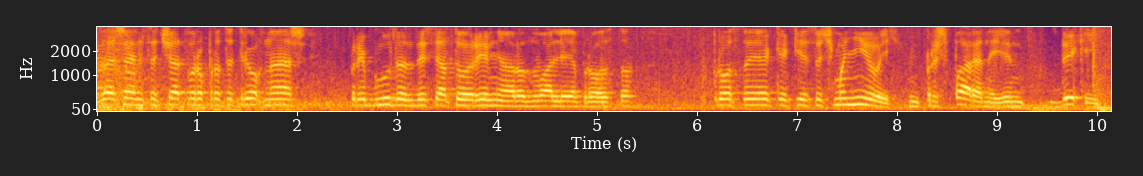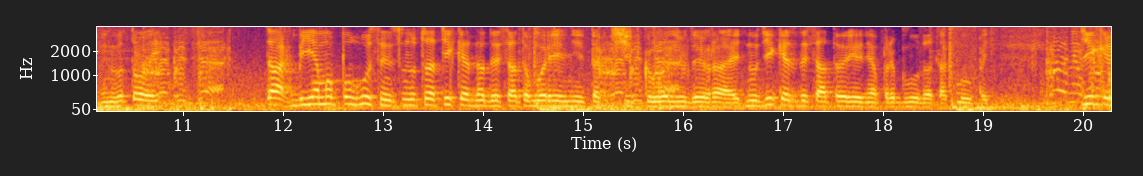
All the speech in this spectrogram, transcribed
Залишаємося четверо проти трьох. Наш приблуда з 10 рівня розвалює просто. Просто як якийсь очманілий. Він пришпарений, він дикий, він готовий. Так, б'ємо по гусеницю, ну то тільки на 10 рівні так чітко люди грають. Ну тільки з 10 рівня приблуда так лупить. Тільки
